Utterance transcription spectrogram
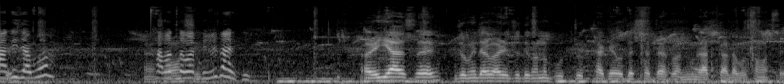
থাকি যাব? হ্যাঁ, খাবার দাবার সমস্যা। দিবে কি আর ইয়ে আছে জমিদার বাড়ি যদি কোনো ভূত টুত থাকে ওদের সাথে এখন রাত কাটাবো সমস্যা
